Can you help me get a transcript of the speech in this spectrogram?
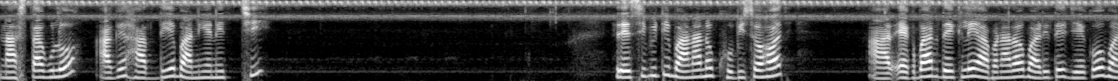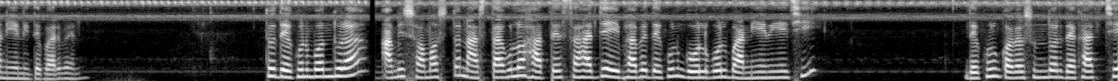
নাস্তাগুলো আগে হাত দিয়ে বানিয়ে নিচ্ছি। রেসিপিটি বানানো খুবই সহজ। আর একবার দেখলে আপনারাও বাড়িতে যে কেউ বানিয়ে নিতে পারবেন। তো দেখুন বন্ধুরা, আমি সমস্ত নাস্তাগুলো হাতের সাহায্যে এইভাবে দেখুন গোল গোল বানিয়ে নিয়েছি। দেখুন কত সুন্দর দেখাচ্ছে।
